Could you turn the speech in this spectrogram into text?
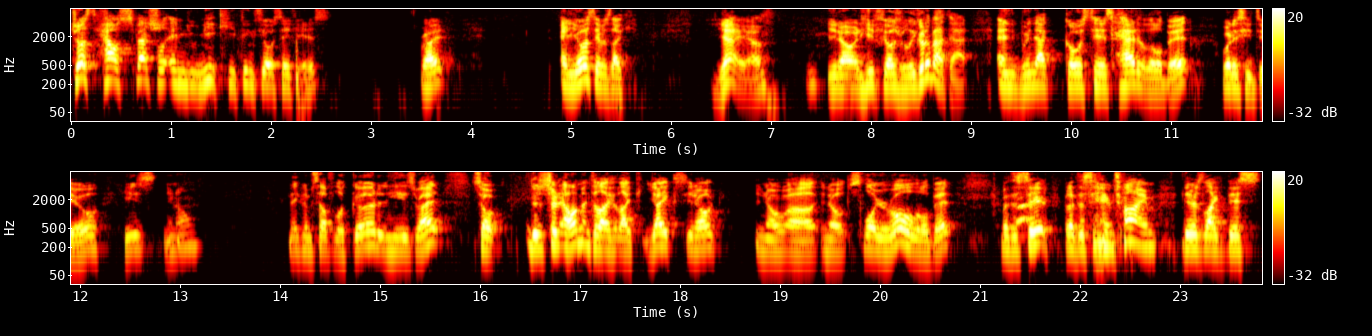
just how special and unique he thinks Yosef is, right? And Yosef is like, yeah, I am. You know, and he feels really good about that. And when that goes to his head a little bit, what does he do? He's, you know, making himself look good, and he's right. So there's a certain element to like, like yikes, you know, you know, uh, you know, slow your roll a little bit. But the same, but at the same time, there's like this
